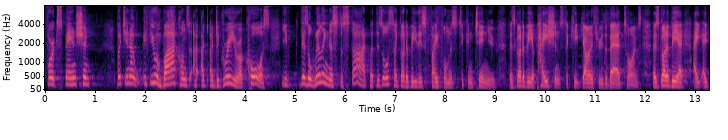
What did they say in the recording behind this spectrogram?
for expansion. But you know, if you embark on a, a degree or a course, there's a willingness to start, but there's also got to be this faithfulness to continue. There's got to be a patience to keep going through the bad times. There's got to be a, a,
